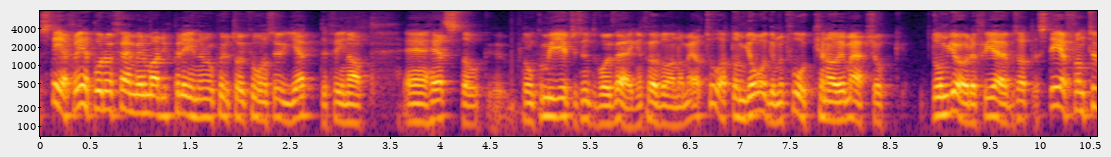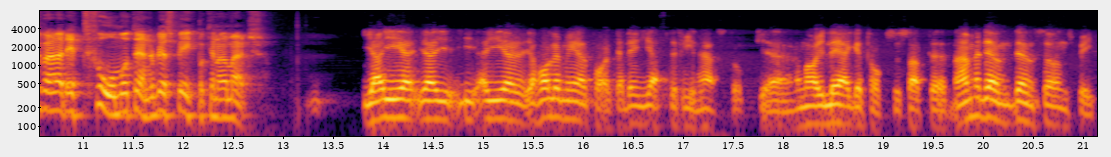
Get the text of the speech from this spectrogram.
Stefan är inne på, nummer 5 med Magic Pelin och nummer 7 Kronor, så är ju jättefina eh, hästar. Och eh, de kommer ju givetvis inte vara i vägen för varandra. Men jag tror att de jagar med två Canary Match och de gör det förgäves. Så att Stefan tyvärr, det är två mot en. Det blir spik på Canary Match. Jag, ger, jag, jag, ger, jag håller med er pojkar. Det är en jättefin häst. Och eh, han har ju läget också. Så att, eh, nej men det är en- är en sund spik.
